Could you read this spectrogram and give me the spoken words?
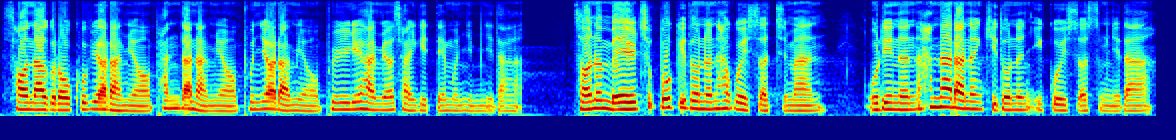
선악으로 구별하며 판단하며 분열하며 분리하며 살기 때문입니다. 저는 매일 축복 기도는 하고 있었지만 우리는 하나라는 기도는 잊고 있었습니다.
